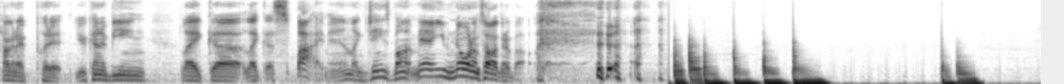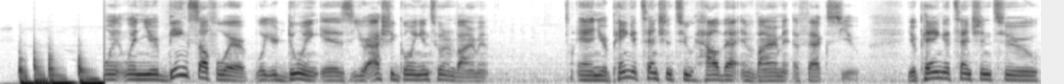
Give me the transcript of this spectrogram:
how can I put it? You're kind of being like uh, like a spy, man, like James Bond. Man, you know what I'm talking about. when when you're being self-aware, what you're doing is you're actually going into an environment and you're paying attention to how that environment affects you. You're paying attention to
